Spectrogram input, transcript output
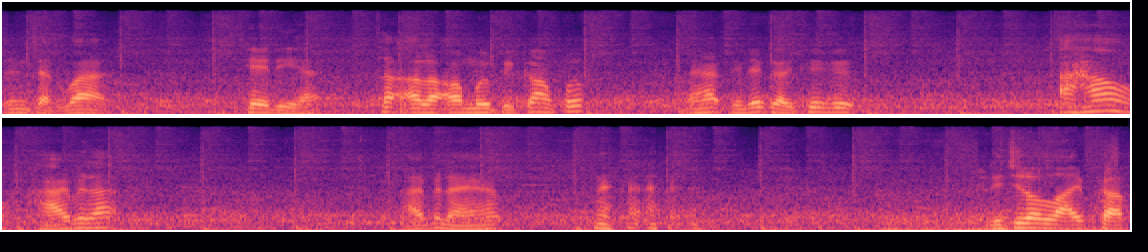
ซึ่งจัดว่าเท่ดีฮะถ้าเราเอามือปิดกล้องปุ๊บนะฮะสิ่งที่เกิดขึ้นคืออ้าวหายไปแล้วหายไปไหนครับดิจิทัลไลฟ์ครับ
